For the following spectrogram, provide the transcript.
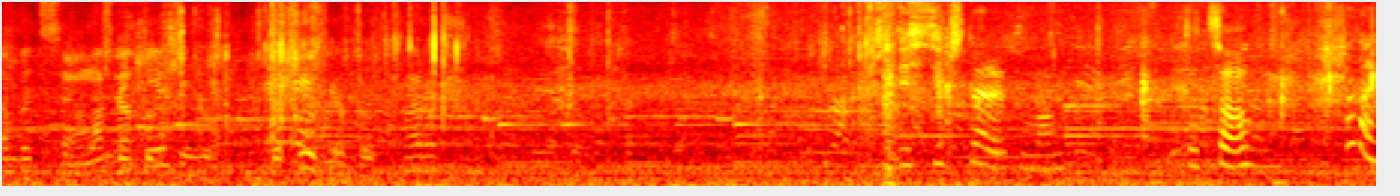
ABC. У нас такие? Кукурузка тут. Хорош. 34 tu mam. To co? Szalaj.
